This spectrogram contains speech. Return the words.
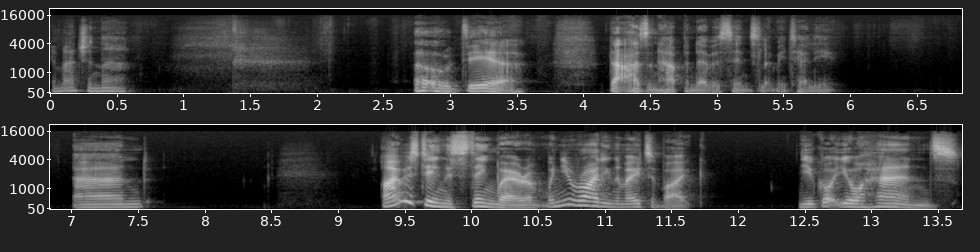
Imagine that. Oh dear. That hasn't happened ever since, let me tell you. And I was doing this thing where um, when you're riding the motorbike, you've got your hands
